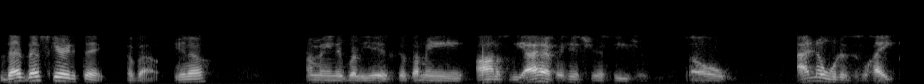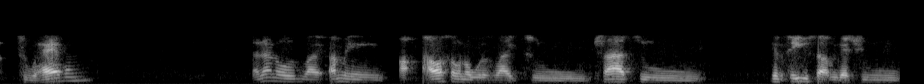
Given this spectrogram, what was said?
that that's scary to think about. You know. I mean, it really is because I mean, honestly, I have a history of seizures, so I know what it's like to have them, and I know it's like. I mean, I I also know what it's like to try to continue something that you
